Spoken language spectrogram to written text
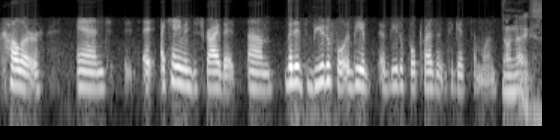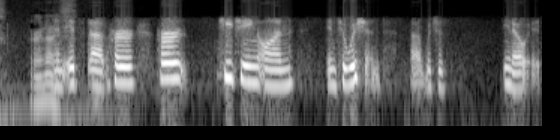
color and I, I can't even describe it. Um, but it's beautiful. It'd be a, a beautiful present to give someone. Oh, nice. Very nice. And it's uh, her her teaching on intuition, uh, which is, you know, it,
